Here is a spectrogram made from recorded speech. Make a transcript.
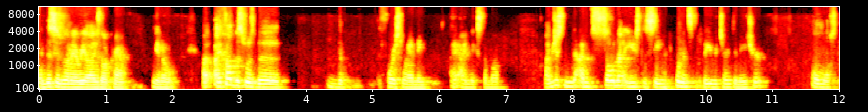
And this is when I realized, oh crap, you know, I, I thought this was the the force landing. I, I mixed them up. I'm just I'm so not used to seeing opponents play Return to Nature, almost.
